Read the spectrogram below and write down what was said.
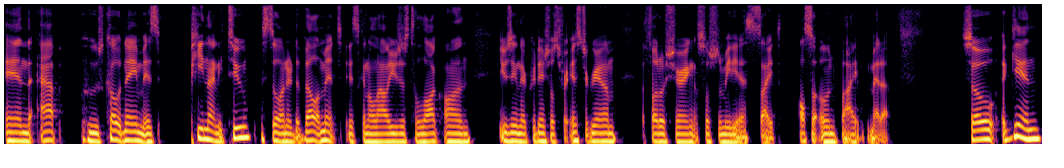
and the app, whose code name is P92, is still under development. It's going to allow users to log on using their credentials for Instagram, the photo sharing social media site, also owned by Meta. So, again,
